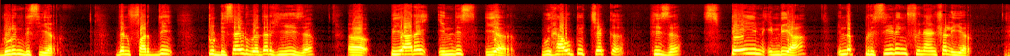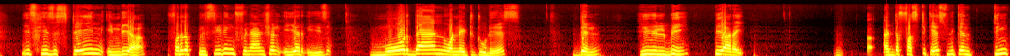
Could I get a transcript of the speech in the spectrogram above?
during this year then for the to decide whether he is a uh, PRI in this year we have to check his stay in India in the preceding financial year. If his stay in India for the preceding financial year is more than 182 days then he will be PRI at the first case we can think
